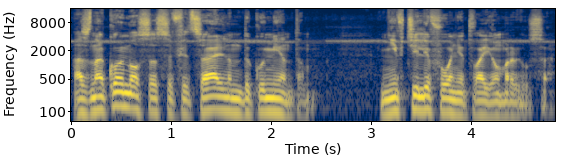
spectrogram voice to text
«Ознакомился с официальным документом. Не в телефоне твоем рылся.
